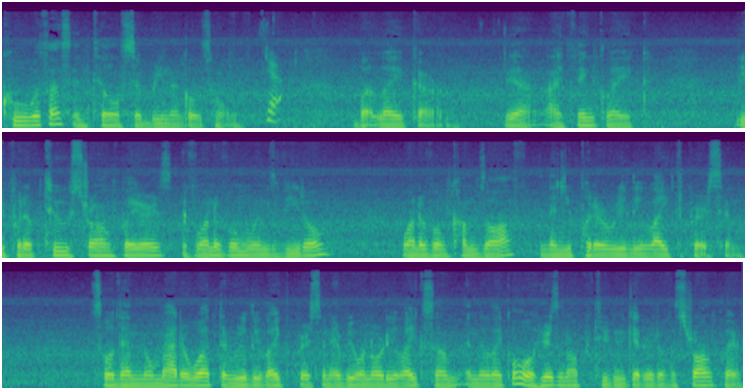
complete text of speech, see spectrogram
cool with us until Sabrina goes home. Yeah. But like, um, yeah, I think like you put up two strong players. If one of them wins veto, one of them comes off, and then you put a really liked person. So then, no matter what, the really liked person, everyone already likes them, and they're like, "Oh, here's an opportunity to get rid of a strong player."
